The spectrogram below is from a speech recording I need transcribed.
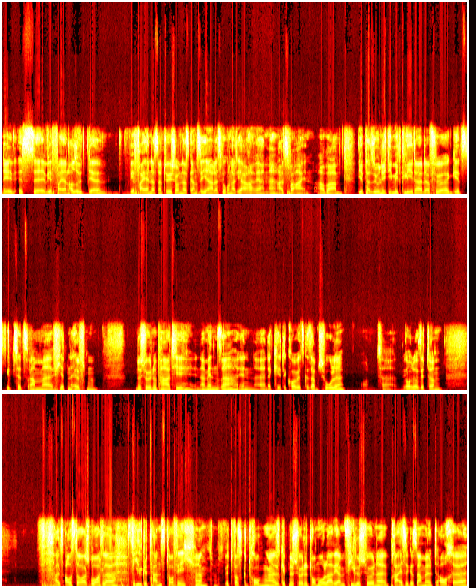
Nee, es, äh, wir feiern, also der, wir feiern das natürlich schon das ganze Jahr, dass wir 100 Jahre werden, ne, als Verein. Aber wir persönlich, die Mitglieder, dafür gibt's gibt's jetzt am äh, 4.11. eine schöne Party in der Mensa in äh, der Käthe-Kollwitz Gesamtschule. Und äh, ja, da wird dann als Ausdauersportler viel getanzt, hoffe ich. Es wird was getrunken. Es gibt eine schöne Tombola. Wir haben viele schöne Preise gesammelt, auch äh,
